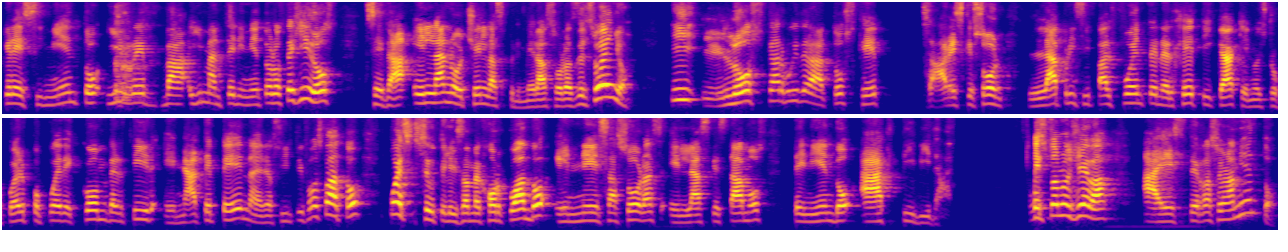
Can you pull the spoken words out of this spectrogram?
crecimiento y, y mantenimiento de los tejidos se da en la noche, en las primeras horas del sueño. Y los carbohidratos que sabes que son la principal fuente energética que nuestro cuerpo puede convertir en ATP, en adenosín trifosfato, pues se utiliza mejor cuando en esas horas en las que estamos teniendo actividad. Esto nos lleva a este razonamiento.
